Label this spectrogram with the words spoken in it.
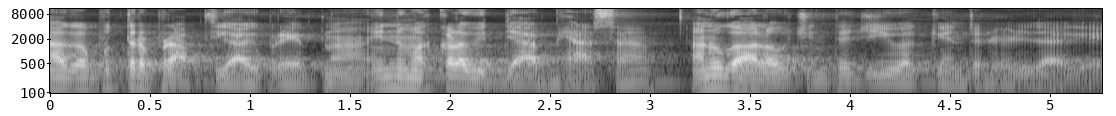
ಆಗ ಪುತ್ರ ಪ್ರಾಪ್ತಿಗಾಗಿ ಪ್ರಯತ್ನ, ಇನ್ನು ಮಕ್ಕಳ ವಿದ್ಯಾಭ್ಯಾಸ, ಅನುಗಾಲವು ಚಿಂತೆ ಜೀವಕ್ಕೆ ಅಂತೇಳಿ ಹೇಳಿದಾಗೆ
